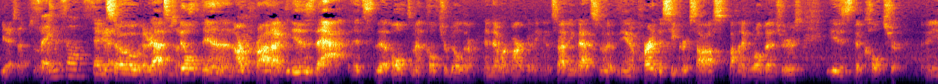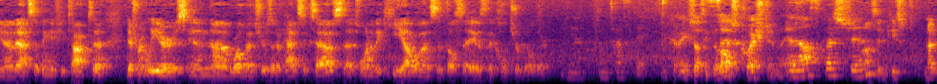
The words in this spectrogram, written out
Yes, absolutely. Same as us. And Yeah, so that's built in. Our product is that. It's the ultimate culture builder in network marketing. And so I think that's what, you know part of the secret sauce behind World Ventures is the culture. And you know that's the thing. If you talk to different leaders in uh, World Ventures that have had success, that's one of the key elements that they'll say is the culture builder. Yeah, fantastic. Okay, so I think the So- last question there. The last question. I think is no.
